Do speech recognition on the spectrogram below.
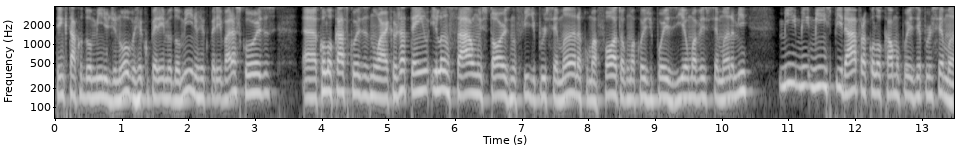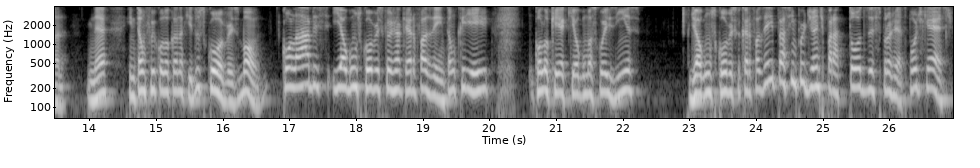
tem que estar tá com o domínio de novo, recuperei meu domínio, recuperei várias coisas. Uh, colocar as coisas no ar que eu já tenho e lançar um stories no feed por semana com uma foto, alguma coisa de poesia uma vez por semana, me, me, me, me inspirar para colocar uma poesia por semana, né? Então fui colocando aqui dos covers. Bom, collabs e alguns covers que eu já quero fazer. Então criei, coloquei aqui algumas coisinhas de alguns covers que eu quero fazer e assim por diante para todos esses projetos. Podcast,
